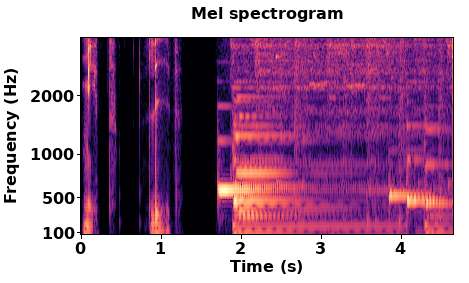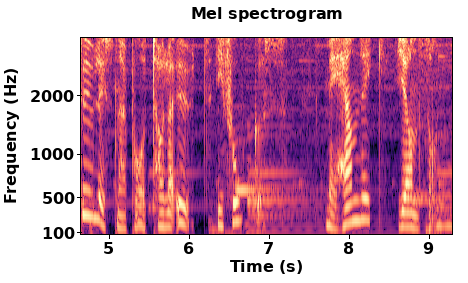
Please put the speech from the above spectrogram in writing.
mitt liv. Du lyssnar på Tala ut i fokus med Henrik Jönsson.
